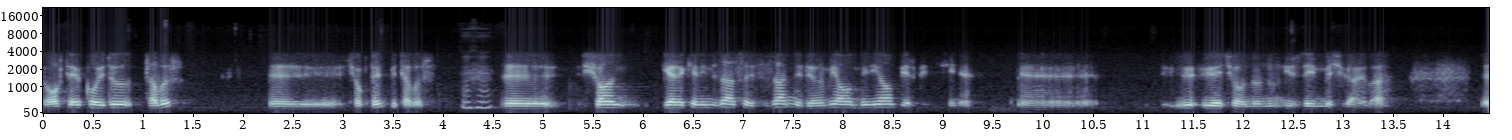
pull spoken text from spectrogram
ortaya koyduğu tavır e, çok net bir tavır. E, şu an gereken imza sayısı zannediyorum ya 10 bin ya 11 bin yine. E, üye çoğunluğunun %25'i galiba. E,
